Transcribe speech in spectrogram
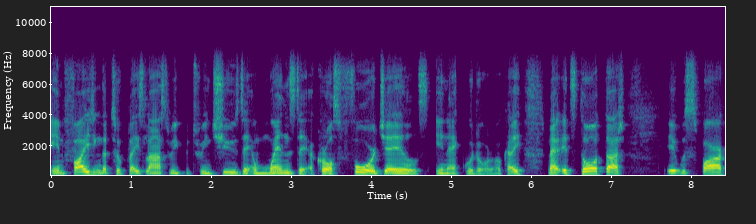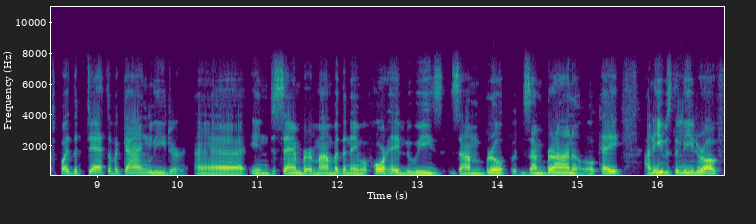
in fighting that took place last week between Tuesday and Wednesday across four jails in Ecuador. Okay, now it's thought that it was sparked by the death of a gang leader uh, in December, a man by the name of Jorge Luis Zambro- Zambrano. Okay, and he was the leader of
